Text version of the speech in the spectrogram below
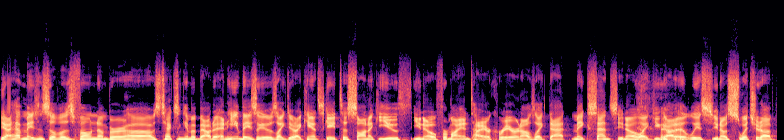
yeah, I have Mason Silva's phone number. Uh, I was texting him about it, and he basically was like, "Dude, I can't skate to Sonic Youth, you know, for my entire career." And I was like, "That makes sense, you know. Like, you got to at least, you know, switch it up."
